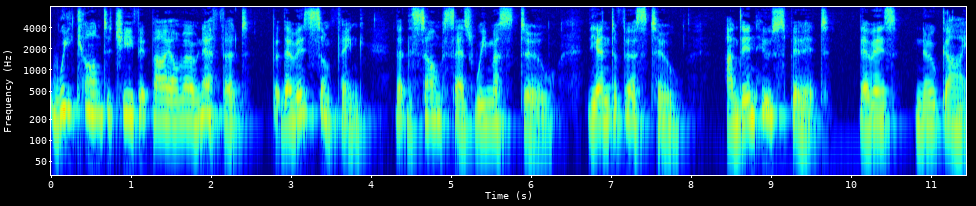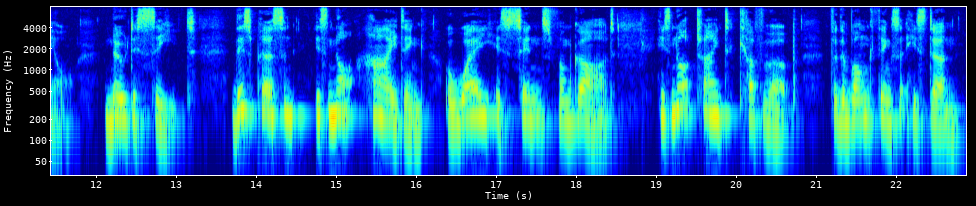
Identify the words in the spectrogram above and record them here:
We can't achieve it by our own effort, but there is something that the psalm says we must do. The end of verse 2 and in whose spirit there is no guile, no deceit. This person is not hiding away his sins from God. He's not trying to cover up for the wrong things that he's done.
